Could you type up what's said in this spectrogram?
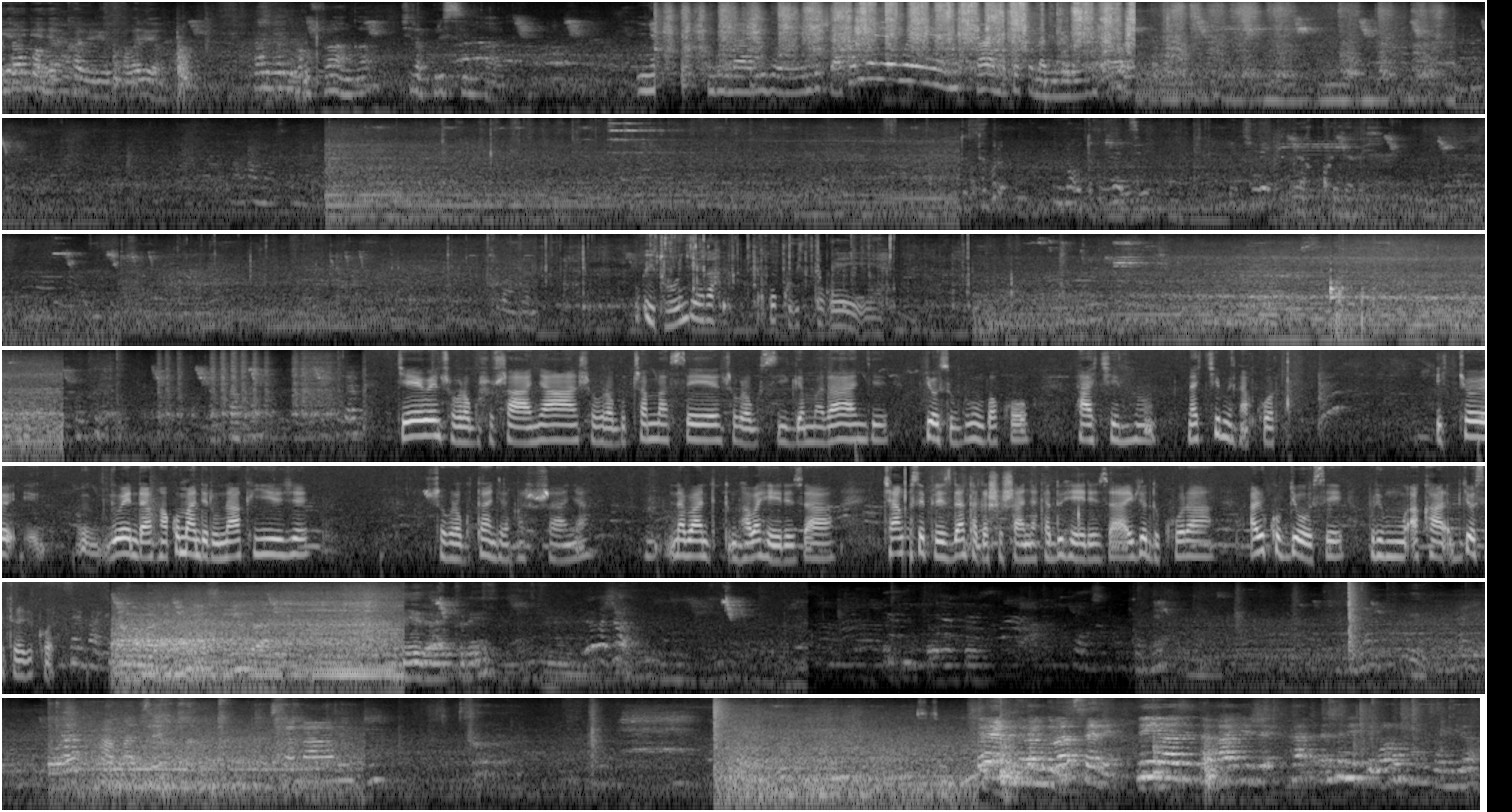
iya kabiri ukaba ariyo amafaranga ushyira kuri simukadi ngo nabihoreye mbishaka yewe kandi koko nabihoreye mbishaka birakuyobeye uhita wongera? Ndagukubita we Jyewe nshobora gushushanya nshobora guca amase nshobora gusiga amarangi byose ubwo urumva ko nta kintu na kimwe ntakora icyo wenda nka komande runaka iyo ije nshobora gutangira nkashushanya. N'abandi nkabahereza cyangwa se perezidante agashushanya akaduhereza ibyo dukora ariko byose buri byose turabikora. Ese niteguye no kumufungira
